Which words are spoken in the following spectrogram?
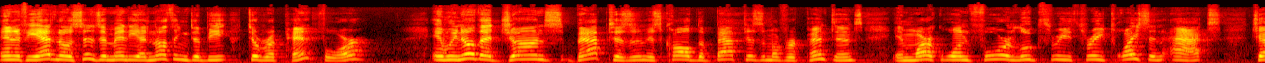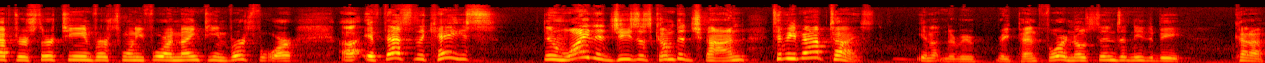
and if he had no sins, it meant he had nothing to be to repent for. And we know that John's baptism is called the baptism of repentance in Mark 1 4, Luke 3 3, twice in Acts, chapters 13, verse 24, and 19, verse 4. Uh, if that's the case, then why did Jesus come to John to be baptized? You know, to re- repent for, no sins that need to be kind of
